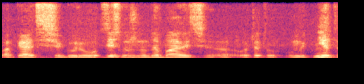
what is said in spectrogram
опять говорю, вот здесь нужно добавить э, вот это. Он говорит, нет,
